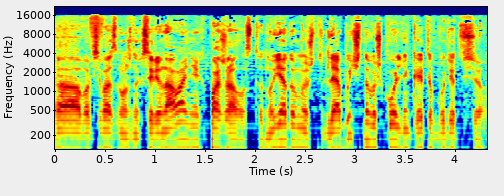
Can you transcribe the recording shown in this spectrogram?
а, во всевозможных соревнованиях, пожалуйста. Ну, я думаю, что для обычного школьника это будет все.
